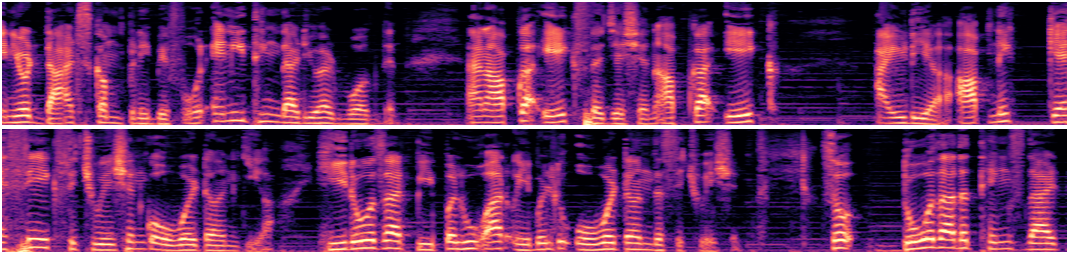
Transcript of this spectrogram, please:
in your dad's company before, anything that you had worked in, and आपका एक सजेशन आपका एक आइडिया आपने कैसे एक सिचुएशन को ओवरटर्न किया heroes are people who are able to overturn the situation so those are the things that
